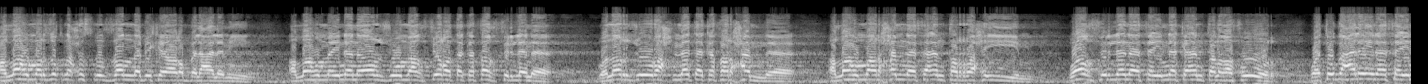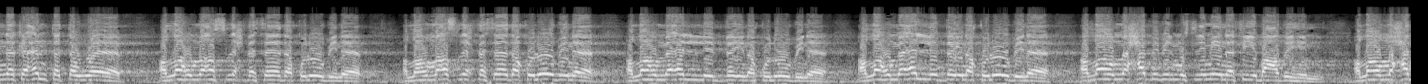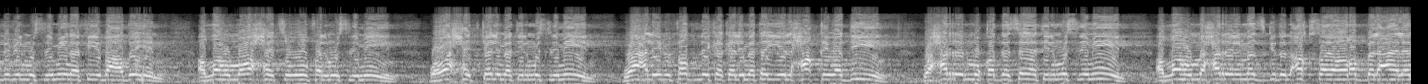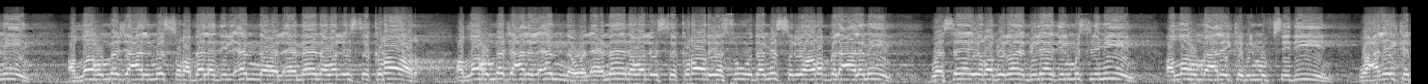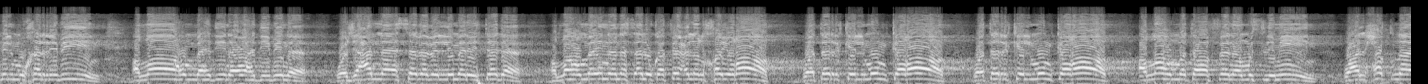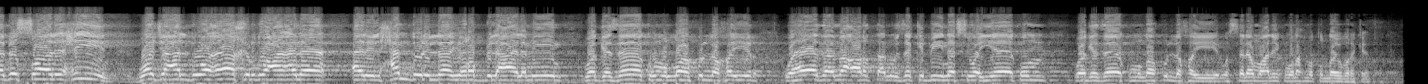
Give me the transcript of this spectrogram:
اللهم ارزقنا حسن الظن بك يا رب العالمين. اللهم إننا نرجو مغفرتك فاغفر لنا ونرجو رحمتك فارحمنا. اللهم ارحمنا فأنت الرحيم. واغفر لنا فإنك أنت الغفور. وتب علينا فإنك أنت التواب. اللهم أصلح فساد قلوبنا. اللهم أصلح فساد قلوبنا. اللهم ألف بين قلوبنا. اللهم ألف بين قلوبنا. اللهم حبب المسلمين في بعضهم. اللهم حبب المسلمين في بعضهم. اللهم وحد صفوف المسلمين. ووحد كلمة المسلمين. واعلي بفضلك كلمتي الحق والدين. وحرر مقدسات المسلمين. اللهم حرر المسجد الأقصى يا رب العالمين. اللهم اجعل مصر بلد الأمن والأمان والاستقرار. اللهم اجعل الأمن والأمان والاستقرار يسود مصر يا رب العالمين. وسائر بلاد المسلمين. اللهم عليك بالمفسدين وعليك بالمخربين. اللهم اهدنا واهدي بنا واجعلنا سببا لمن اهتدى. اللهم إنا نسألك فعل الخيرات وترك المنكرات وترك المنكرات. اللهم توفنا مسلمين وألحقنا بالصالحين. واجعل دعاء آخر دعاءنا أن الحمد لله رب العالمين. وجزاكم الله كل خير. وهذا ما أردت أن أزكي به نفسي وإياكم. وجزاكم الله كل خير والسلام عليكم ورحمة الله وبركاته.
